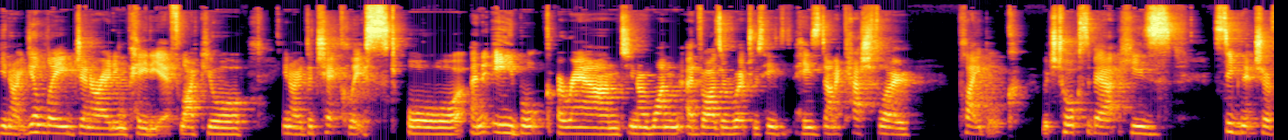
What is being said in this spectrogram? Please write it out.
you know, your lead generating PDF, like your, you know, the checklist or an ebook around, you know, one advisor I worked with, he's, he's done a cash flow playbook, which talks about his signature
